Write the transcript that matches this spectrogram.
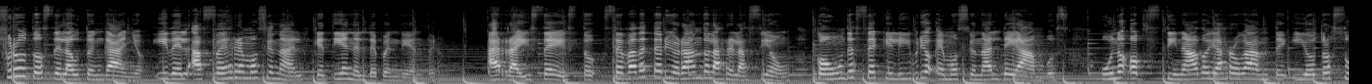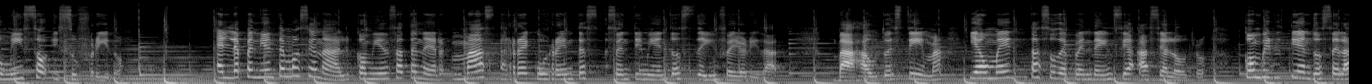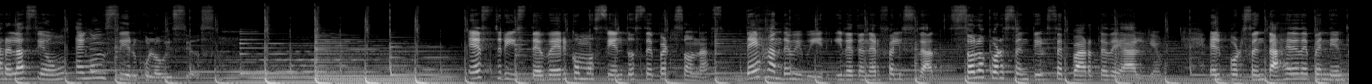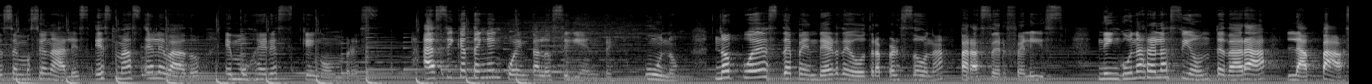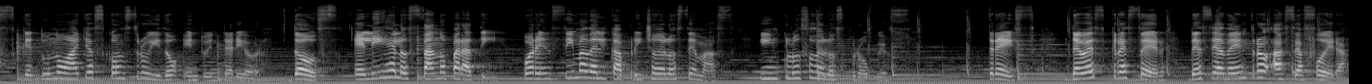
frutos del autoengaño y del aferre emocional que tiene el dependiente. A raíz de esto, se va deteriorando la relación con un desequilibrio emocional de ambos, uno obstinado y arrogante y otro sumiso y sufrido. El dependiente emocional comienza a tener más recurrentes sentimientos de inferioridad, baja autoestima y aumenta su dependencia hacia el otro, convirtiéndose la relación en un círculo vicioso. Es triste ver cómo cientos de personas dejan de vivir y de tener felicidad solo por sentirse parte de alguien. El porcentaje de dependientes emocionales es más elevado en mujeres que en hombres. Así que ten en cuenta lo siguiente. 1. No puedes depender de otra persona para ser feliz. Ninguna relación te dará la paz que tú no hayas construido en tu interior. 2. Elige lo sano para ti, por encima del capricho de los demás incluso de los propios. 3. Debes crecer desde adentro hacia afuera.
